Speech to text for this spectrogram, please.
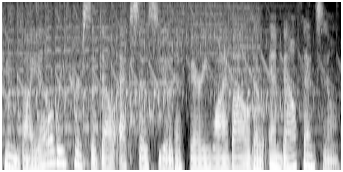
tumba el recurso del ex socio de Ferry y Baldo en Valfencil.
